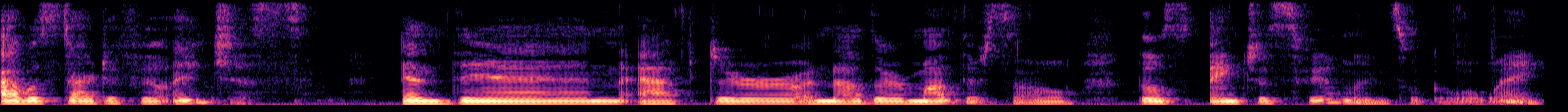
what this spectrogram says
I would start to feel anxious. And then after another month or so, those anxious feelings would go away.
